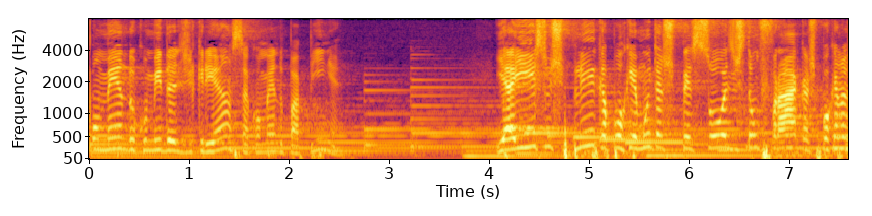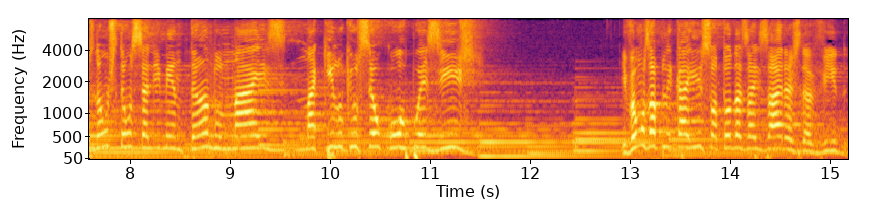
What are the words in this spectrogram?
comendo comida de criança, comendo papinha? E aí isso explica porque muitas pessoas estão fracas, porque elas não estão se alimentando nas, naquilo que o seu corpo exige. E vamos aplicar isso a todas as áreas da vida.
